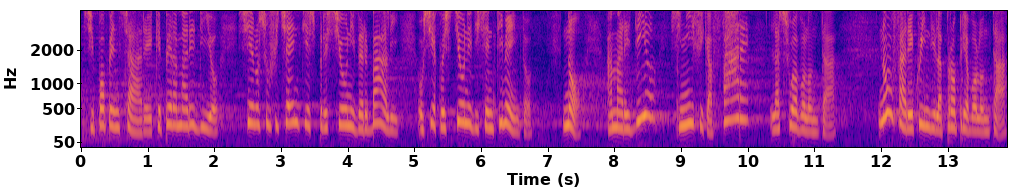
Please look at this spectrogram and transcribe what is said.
si può pensare che per amare Dio siano sufficienti espressioni verbali, ossia questioni di sentimento. No, amare Dio significa fare la sua volontà. Non fare quindi la propria volontà,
